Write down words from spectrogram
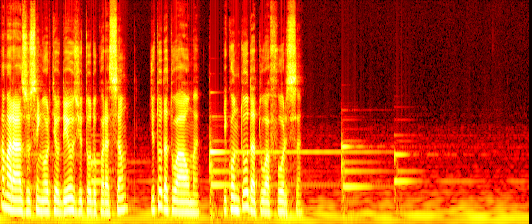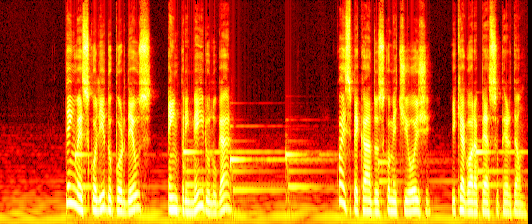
Amarás o Senhor teu Deus de todo o coração, de toda a tua alma e com toda a tua força tenho escolhido por Deus em primeiro lugar? Quais pecados cometi hoje e que agora peço perdão?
